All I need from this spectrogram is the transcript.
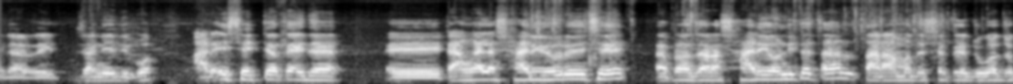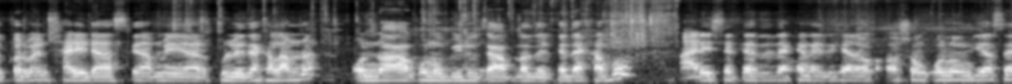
এটা রেট জানিয়ে দিব। আর এই সেটটাতে এই যে, এই টাঙ্গাইলের শাড়িও রয়েছে। আপনারা যারা শাড়িও নিতে চান, তারা আমাদের সাথে যোগাযোগ করবেন। শাড়িটা আজকে আমি আর খুলে দেখালাম না। অন্য কোনো ভিডিওতে আপনাদেরকে দেখাবো। আর এই সেটটাতে দেখেন এদিকে অসংখ্য লুঙ্গি আছে।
